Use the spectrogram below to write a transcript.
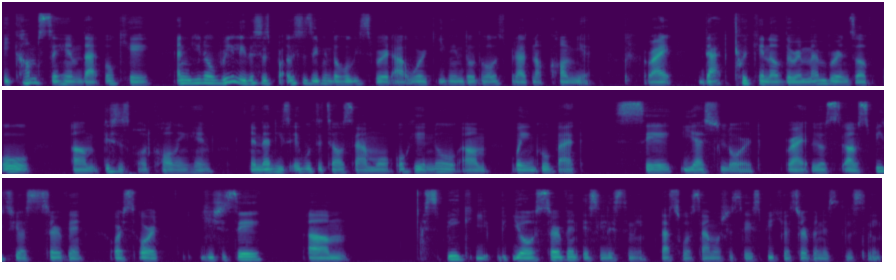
it comes to him that okay and you know really this is this is even the holy spirit at work even though the holy spirit has not come yet right? That quicken of the remembrance of oh um this is god calling him. And then he's able to tell samuel okay no um when you go back say yes lord right? Your, um, speak to your servant or or you should say um speak your servant is listening. That's what samuel should say. Speak your servant is listening.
